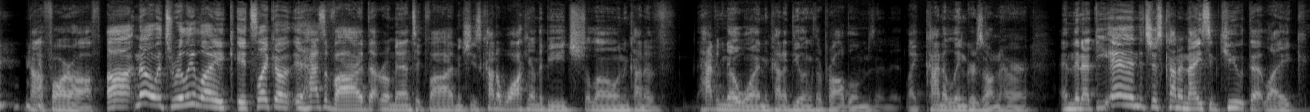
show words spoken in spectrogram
Not far off. Uh, no, it's really like it's like a. It has a vibe, that romantic vibe, and she's kind of walking on the beach alone and kind of having no one and kind of dealing with her problems, and it like kind of lingers on her. And then at the end, it's just kind of nice and cute that like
